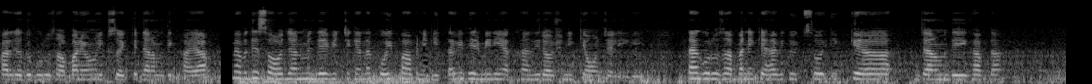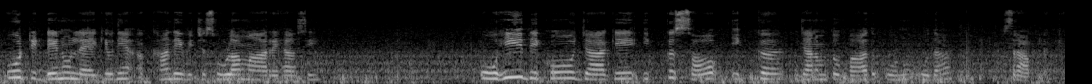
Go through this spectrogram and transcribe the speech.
ਪਰ ਜਦੋਂ ਗੁਰੂ ਸਾਹਿਬਾਂ ਨੇ ਉਹਨੂੰ 101 ਜਨਮ ਦਿਖਾਇਆ, ਮੈਂ ਆਪਦੇ 100 ਜਨਮ ਦੇ ਵਿੱਚ ਕਹਿੰਦਾ ਕੋਈ ਪਾਪ ਨਹੀਂ ਕੀਤਾ ਵੀ ਫਿਰ ਮੇਰੀਆਂ ਅੱਖਾਂ ਦੀ ਰੌਸ਼ਨੀ ਕਿਉਂ ਚਲੀ ਗਈ? ਤਾਂ ਗੁਰੂ ਸਾਹਿਬਾਂ ਨੇ ਕਿਹਾ ਵੀ ਤੂੰ 101 ਜਨਮ ਦੇਖ ਆਪਦਾ। ਉਹ ਟਿੱਡੇ ਨੂੰ ਲੈ ਕੇ ਉਹਦੀਆਂ ਅੱਖਾਂ ਦੇ ਵਿੱਚ ਸੂਲਾ ਮਾਰ ਰਿਹਾ ਸੀ। ਉਹੀ ਦੇਖੋ ਜਾ ਕੇ 101 ਜਨਮ ਤੋਂ ਬਾਅਦ ਉਹਨੂੰ ਉਹਦਾ ਸਰਾਪ ਲੱਗਿਆ।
